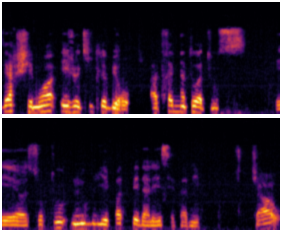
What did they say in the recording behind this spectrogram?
vers chez moi et je quitte le bureau. À très bientôt à tous et euh, surtout, n'oubliez pas de pédaler cette année. Ciao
